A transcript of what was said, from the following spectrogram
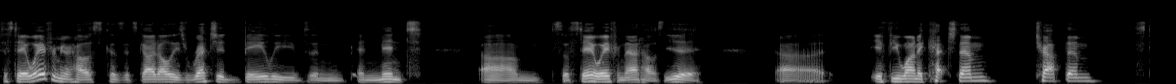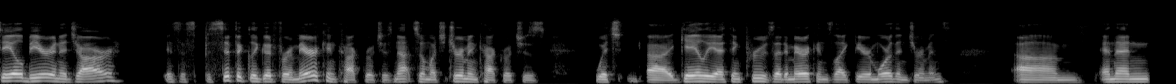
to stay away from your house because it's got all these wretched bay leaves and and mint. Um, so stay away from that house. Yeah. Uh, if you want to catch them, trap them, stale beer in a jar is specifically good for American cockroaches, not so much German cockroaches, which uh, Gailey, I think, proves that Americans like beer more than Germans. Um, and then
